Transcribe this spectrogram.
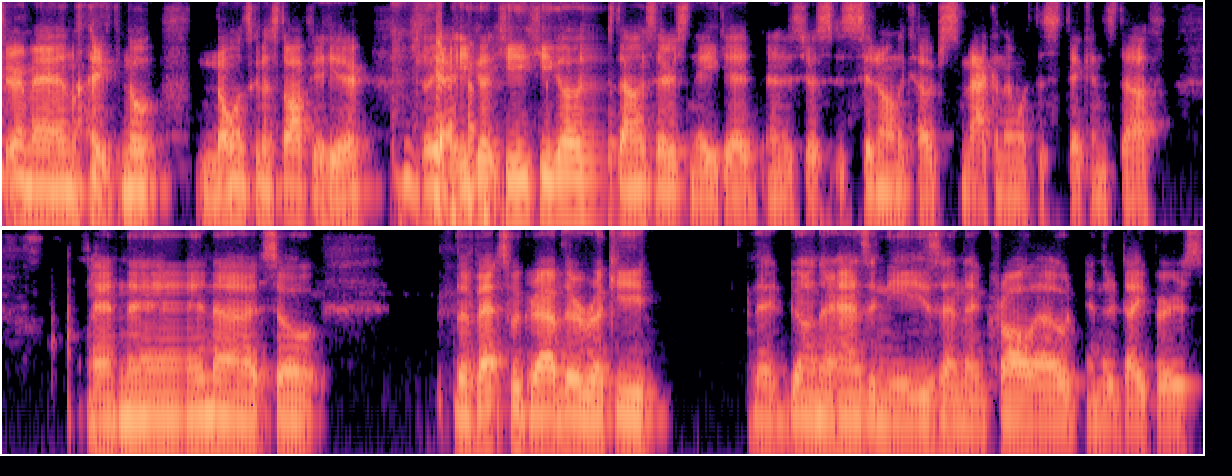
"Sure, man. Like no no one's gonna stop you here." So yeah, he go, he he goes downstairs naked and is just sitting on the couch smacking them with the stick and stuff. And then uh, so the vets would grab their rookie they'd be on their hands and knees and then crawl out in their diapers.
